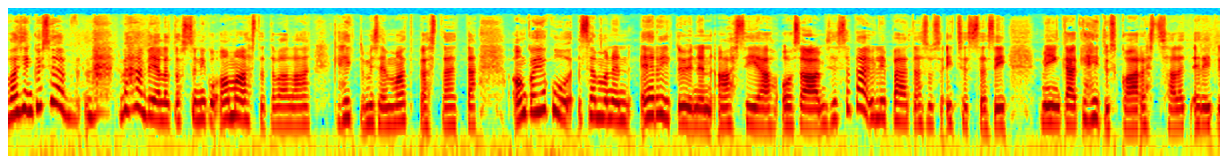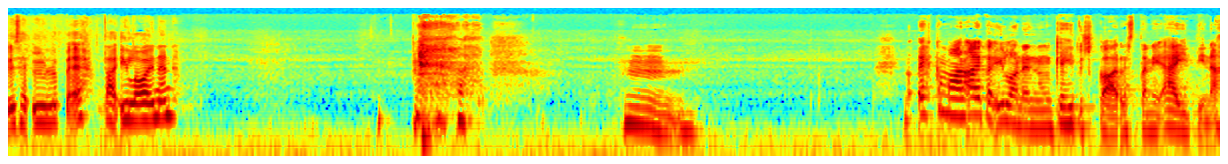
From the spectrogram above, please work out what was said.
voisin kysyä vähän vielä tuossa niin omasta tavallaan kehittymisen matkasta, että onko joku semmoinen erityinen asia osaamisessa tai ylipäätään sinussa itsessäsi, minkä kehityskaaresta sä olet erityisen ylpeä tai iloinen? hmm. No ehkä mä oon aika iloinen mun kehityskaarestani äitinä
